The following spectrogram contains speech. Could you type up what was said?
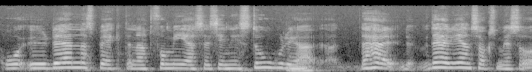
och ur den aspekten att få med sig sin historia. Det, här, det här är en sak som är så...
